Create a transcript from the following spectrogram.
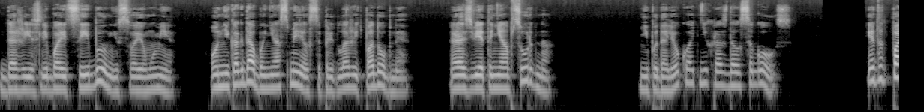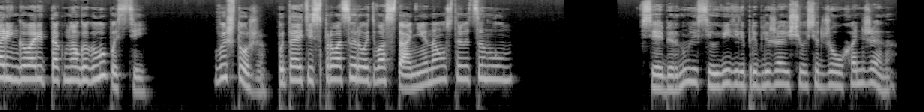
Даже если бойцы и был не в своем уме, он никогда бы не осмелился предложить подобное. Разве это не абсурдно? Неподалеку от них раздался голос. «Этот парень говорит так много глупостей. Вы что же, пытаетесь спровоцировать восстание на острове Цинлун?» Все обернулись и увидели приближающегося Джоу Ханьжена.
